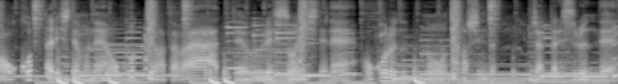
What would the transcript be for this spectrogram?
まあ、怒ったりしてもね、怒ってまたわーって嬉しそうにしてね、怒るのを楽しんじゃったりするんで、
